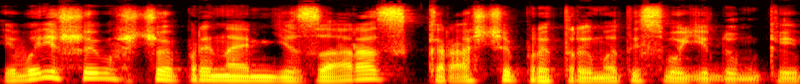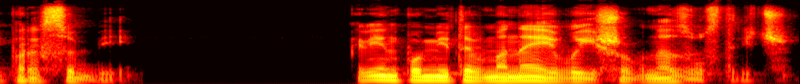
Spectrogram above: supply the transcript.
і вирішив, що принаймні зараз краще притримати свої думки при собі. Він помітив мене і вийшов назустріч.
